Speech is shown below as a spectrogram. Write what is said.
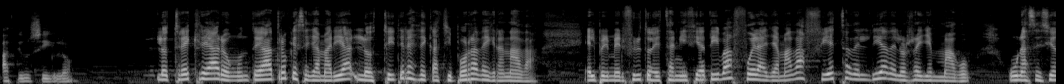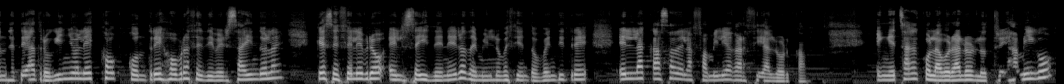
hace un siglo. Los tres crearon un teatro que se llamaría Los Títeres de Cachiporra de Granada. El primer fruto de esta iniciativa fue la llamada Fiesta del Día de los Reyes Magos, una sesión de teatro guiñolesco con tres obras de diversa índole que se celebró el 6 de enero de 1923 en la casa de la familia García Lorca. En esta colaboraron los tres amigos,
